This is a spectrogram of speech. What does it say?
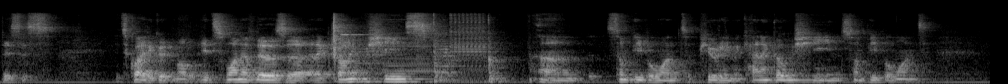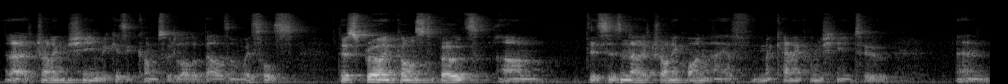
this is it's quite a good model. It's one of those uh, electronic machines. Um, some people want a purely mechanical machine. Some people want an electronic machine because it comes with a lot of bells and whistles. There's pro and cons to both. Um, this is an electronic one. I have a mechanical machine too, and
